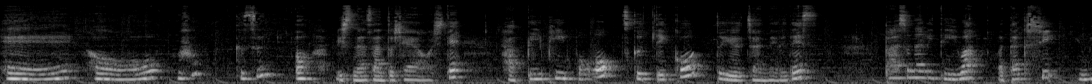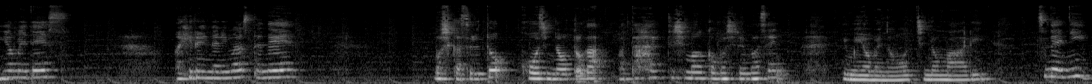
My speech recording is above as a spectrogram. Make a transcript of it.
へえほうふふくすをリスナーさんとシェアをしてハッピーピーポーを作っていこうというチャンネルです。パーソナリティは私弓嫁です。お昼になりましたね。もしかすると工事の音がまた入ってしまうかもしれません。弓嫁のお家の周り常に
